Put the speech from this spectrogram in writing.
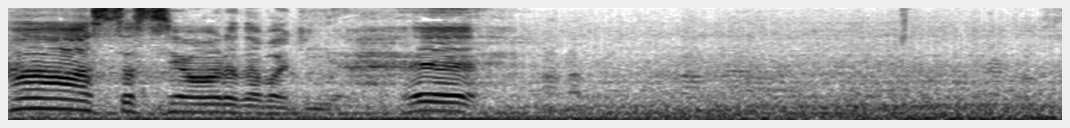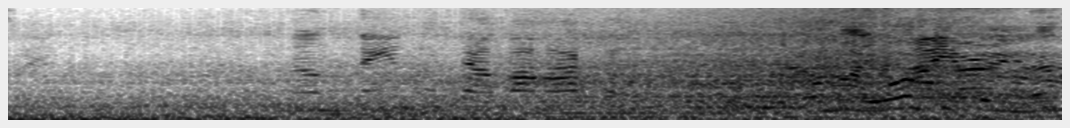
Nossa Senhora da Abadia. É. tem a barraca. A maior, Maior que tem, né?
